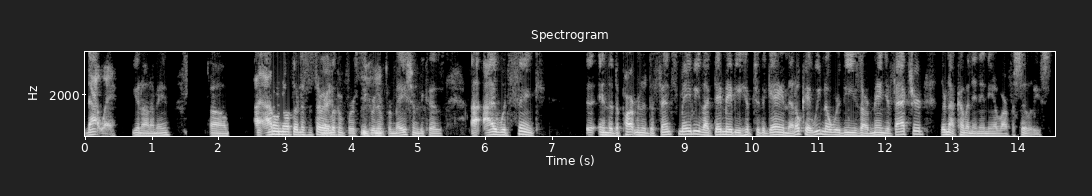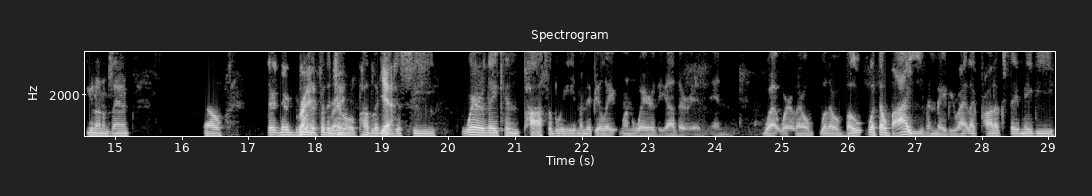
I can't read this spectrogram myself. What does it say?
that way. You know what I mean? Um, I, I, don't know if they're necessarily right. looking for secret mm-hmm. information because I, I would think in the Department of Defense, maybe like they may be hip to the game that okay, we know where these are manufactured. They're not coming in any of our facilities. You know what I'm saying? So they're they're doing right, it for the right. general public yeah. to just see where they can possibly manipulate one way or the other, and, and what where they'll where they'll vote, what they'll buy, even maybe right, like products they maybe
